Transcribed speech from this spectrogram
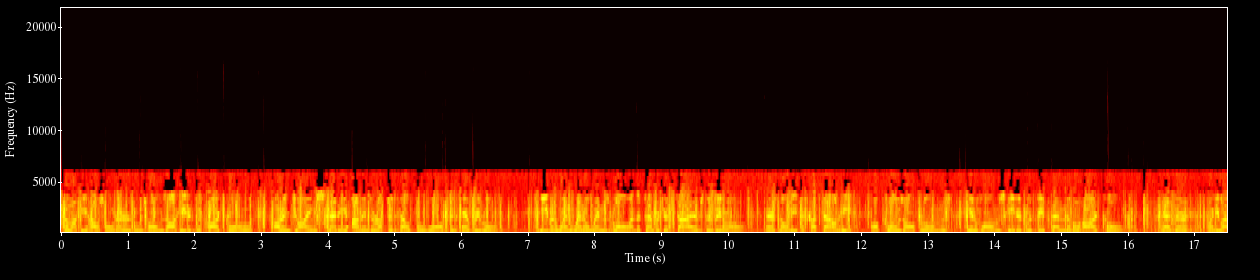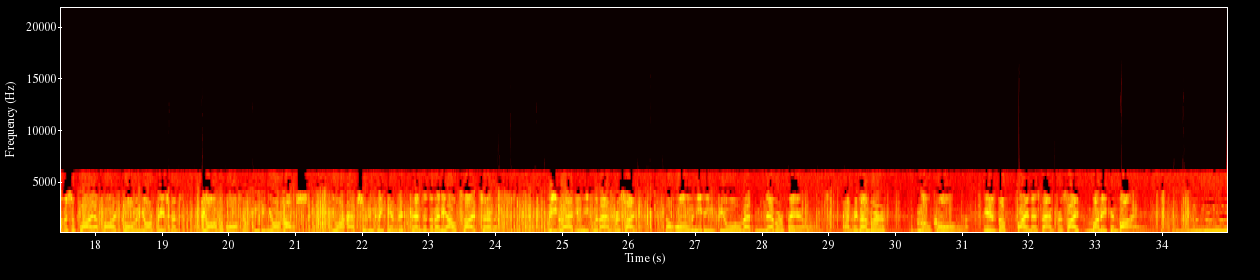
The lucky householders whose homes are heated with hard coal are enjoying steady, uninterrupted, healthful warmth in every room. Even when winter winds blow and the temperature dives to zero, there's no need to cut down heat or close off rooms in homes heated with dependable hard coal. Yes, sir, when you have a supply of hard coal in your basement, you're the boss of heating your house. You are absolutely independent of any outside service. Be glad you heat with anthracite, the home heating fuel that never fails. And remember, blue coal is the finest anthracite money can buy.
